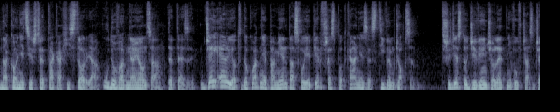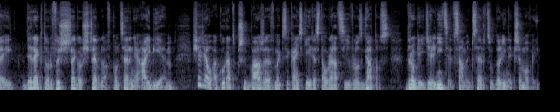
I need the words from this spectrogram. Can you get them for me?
Na koniec jeszcze taka historia udowadniająca te tezy. Jay Elliot dokładnie pamięta swoje pierwsze spotkanie ze Steve'em Jobsem. 39-letni wówczas Jay, dyrektor wyższego szczebla w koncernie IBM, siedział akurat przy barze w meksykańskiej restauracji w Los Gatos, drogiej dzielnicy w samym sercu Doliny Krzemowej.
